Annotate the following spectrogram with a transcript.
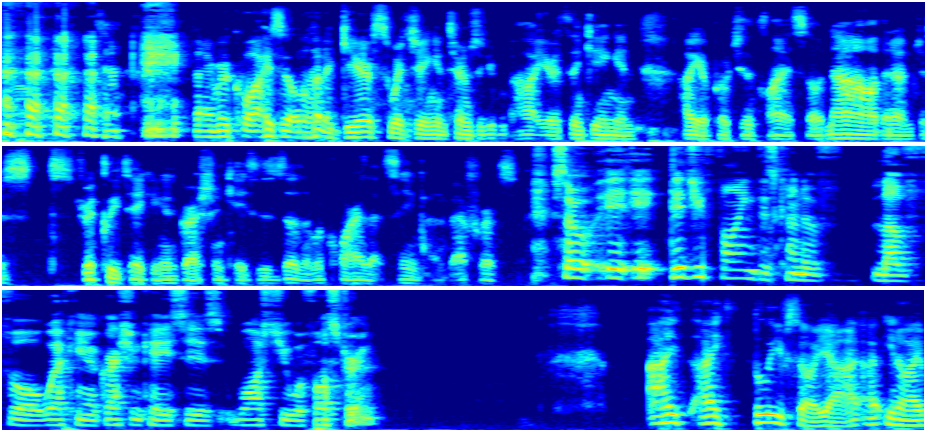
Uh, that requires a lot of gear switching in terms of how you're thinking and how you're approaching the client. So now that I'm just strictly taking aggression cases, it doesn't require that same kind of efforts. So, it, it, did you find this kind of love for working aggression cases whilst you were fostering? I I believe so. Yeah. I, you know, I,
